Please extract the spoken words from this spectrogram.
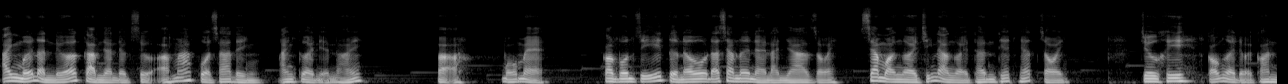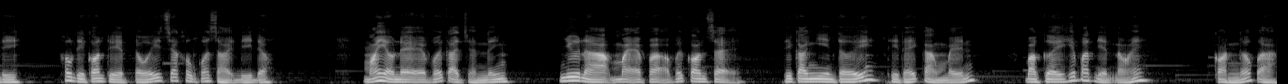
anh mới lần nữa cảm nhận được sự ấm áp của gia đình. Anh cười điện nói, Vợ, bố mẹ, con vốn dĩ từ lâu đã xem nơi này là nhà rồi, xem mọi người chính là người thân thiết nhất rồi. Trừ khi có người đuổi con đi, không thì con tuyệt đối sẽ không có rời đi đâu. Má hiểu nệ với cả Trần Ninh, như là mẹ vợ với con rể, thì càng nhìn tới thì thấy càng mến. Bà cười hiếp mắt nhiệt nói, còn ngốc à,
